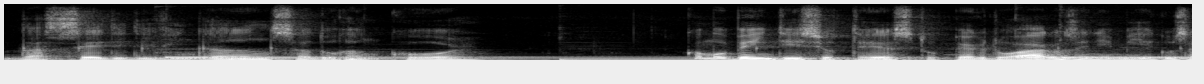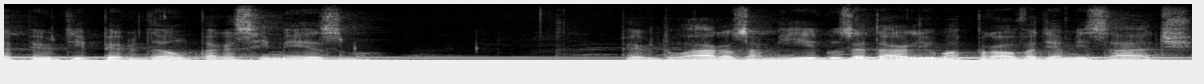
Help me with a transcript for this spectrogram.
da sede de vingança, do rancor como bem disse o texto, perdoar os inimigos é pedir perdão para si mesmo. Perdoar os amigos é dar-lhe uma prova de amizade.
